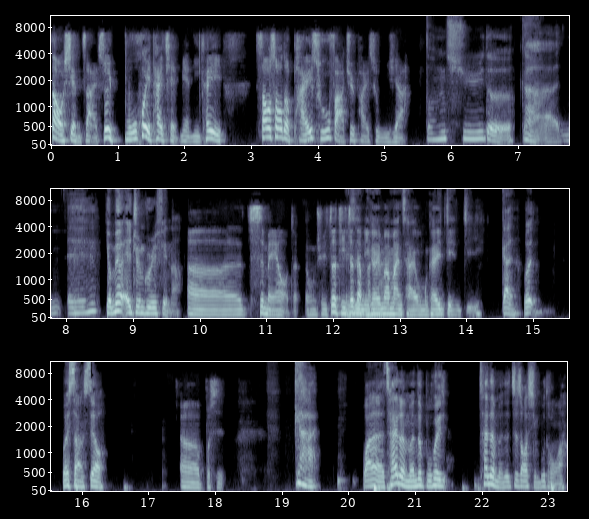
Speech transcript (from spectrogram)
到现在，所以不会太前面，你可以稍稍的排除法去排除一下。东区的干诶，有没有 Adrian Griffin 啊？呃，是没有的。东区这题真的你可以慢慢猜，我们可以剪辑。干我我想笑，呃，不是，干完了，猜冷门的不会，猜冷门的这招行不通啊。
